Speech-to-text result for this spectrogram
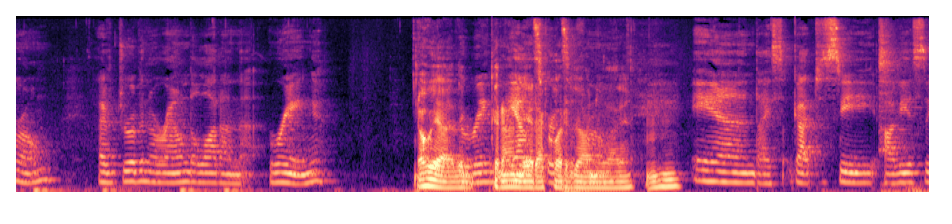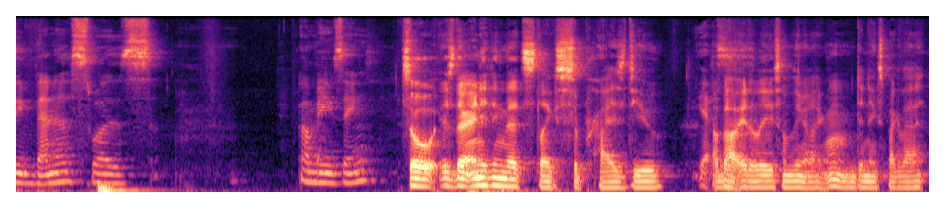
Rome. I've driven around a lot on the ring, oh yeah, the, the ring, the Grande outskirts of Raccordo Rome. hmm and I got to see. Obviously, Venice was amazing. So, is there anything that's like surprised you Yes. about Italy? Something you're like, mm, didn't expect that.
